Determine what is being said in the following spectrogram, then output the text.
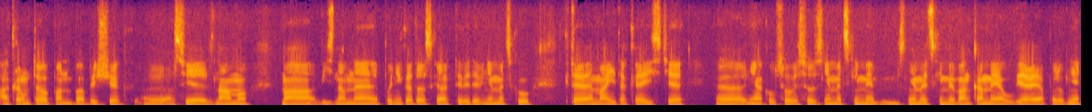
A krom toho pan Babiš, jak asi je známo, má významné podnikatelské aktivity v Německu, které mají také jistě e, nějakou souvislost s německými, s německými bankami a úvěry a podobně.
